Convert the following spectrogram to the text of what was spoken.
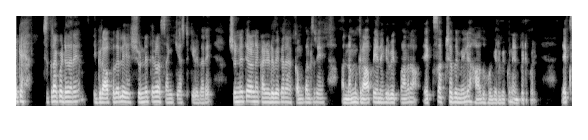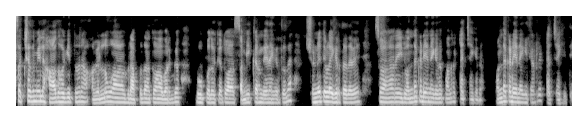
ಓಕೆ ಚಿತ್ರ ಕೊಟ್ಟಿದ್ದಾರೆ. ಈ ಗ್ರಾಪದಲ್ಲಿ ಶೂನ್ಯತೆಗಳ ಸಂಖ್ಯೆ ಎಷ್ಟು ಕೇಳಿದ್ದಾರೆ. ಶೂನ್ಯತೆಗಳನ್ನ ಕಂಡುಹಿಡಬೇಕಾದ್ರೆ ಕಂಪಲ್ಸರಿ ನಮ್ ಗ್ರಾಫ್ ಏನಾಗಿರ್ಬೇಕಪ್ಪ ಅಂದ್ರೆ ಎಕ್ಸ್ ಅಕ್ಷದ ಮೇಲೆ ಹಾದು ಹೋಗಿರ್ಬೇಕು ನೆನ್ಪಿಟ್ಕೊರಿ. ಎಕ್ಸ್ ಅಕ್ಷದ ಮೇಲೆ ಹಾದು ಹೋಗಿತ್ತಂದ್ರ ಅವೆಲ್ಲವೂ ಆ ಗ್ರಾಪದ ಅಥವಾ ಆ ವರ್ಗ ಭೂಪದಕ್ಕೆ ಅಥವಾ ಆ ಸಮೀಕರಣದ ಏನಾಗಿರ್ತದೆ? ಶೂನ್ಯತೆಗಳಾಗಿರ್ತದವೆ ಸೊ ಹಾಗಾದ್ರೆ ಇಲ್ಲಿ ಒಂದ ಕಡೆ ಏನಾಗಿದೆಪ್ಪ ಅಂದ್ರೆ ಟಚ್ ಆಗಿದೆ. ಒಂದ ಕಡೆ ಏನಾಗಿದೆ ಅಂದ್ರೆ ಟಚ್ ಆಗಿದೆ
